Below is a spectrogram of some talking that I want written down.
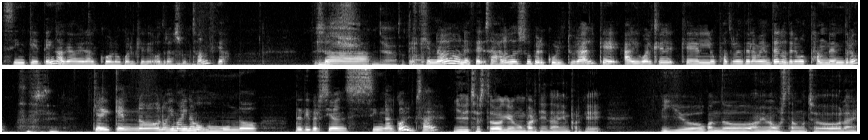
sin que tenga que haber alcohol o cualquier otra sustancia. O sea, ya, es que no o sea, es algo súper cultural que, al igual que, que los patrones de la mente, lo tenemos tan dentro Sí. que, que no nos imaginamos un mundo de diversión sin alcohol, ¿sabes? Yo de hecho esto lo quiero compartir también porque yo cuando a mí me gusta mucho la,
